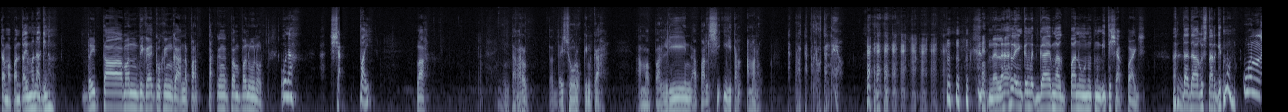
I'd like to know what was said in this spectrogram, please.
Tamapantay man aginang. Day taman di kahit kuking ka, napartak ang agpampanunot. Una, siya pay. Lah, inta nga rod, taday surukin ka. Amapalin, apalsiitan, amanok. Tapro-tapulutan tayo. Nalalaing kang matgayam nga agpanunot ng iti siya, Pards. At dadagos target mo. Una,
